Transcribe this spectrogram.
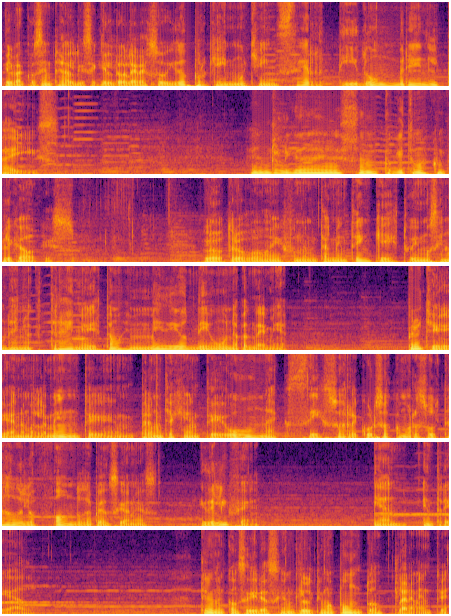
El Banco Central dice que el dólar ha subido porque hay mucha incertidumbre en el país. En realidad es un poquito más complicado que eso. Lo otro es fundamentalmente en que estuvimos en un año extraño y estamos en medio de una pandemia. Pero en Chile, anormalmente, para mucha gente hubo un acceso a recursos como resultado de los fondos de pensiones y del IFE que han entregado. Teniendo en consideración que el último punto, claramente,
